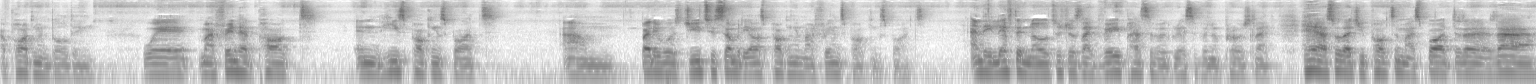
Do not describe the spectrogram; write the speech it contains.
apartment building where my friend had parked in his parking spot um but it was due to somebody else parking in my friend's parking spot and they left a note which was like very passive aggressive in approach like hey I saw that you parked in my spot da da da da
